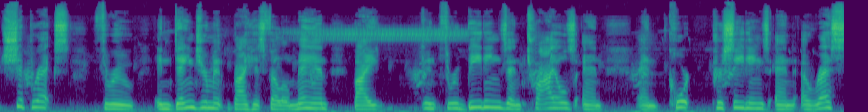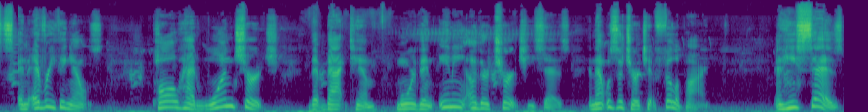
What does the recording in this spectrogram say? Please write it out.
shipwrecks, through endangerment by his fellow man, by through beatings and trials and and court proceedings and arrests and everything else. Paul had one church that backed him more than any other church, he says, and that was the church at Philippi. And he says,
